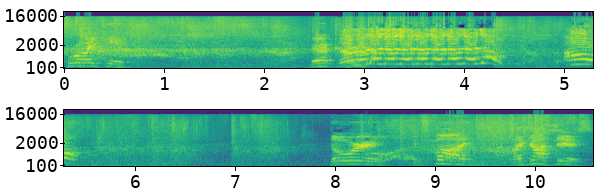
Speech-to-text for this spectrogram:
crikey. No, no, no, no, no, no, no, no, no, no! Oh! Don't worry. Oh, It's fine. I got this.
